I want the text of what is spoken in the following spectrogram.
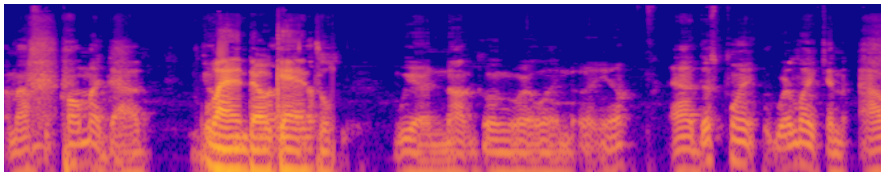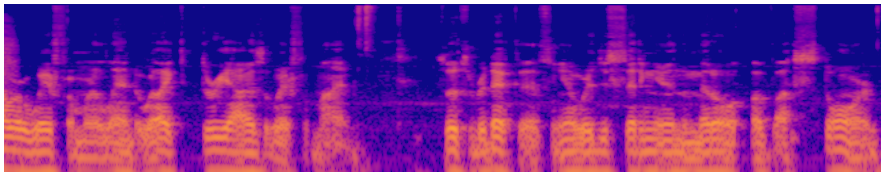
I'm gonna have to call my dad. He's gonna beat Lando canceled. We are not going to Orlando, you know? And at this point, we're like an hour away from Orlando. We're like three hours away from Miami. So it's ridiculous. You know, we're just sitting here in the middle of a storm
